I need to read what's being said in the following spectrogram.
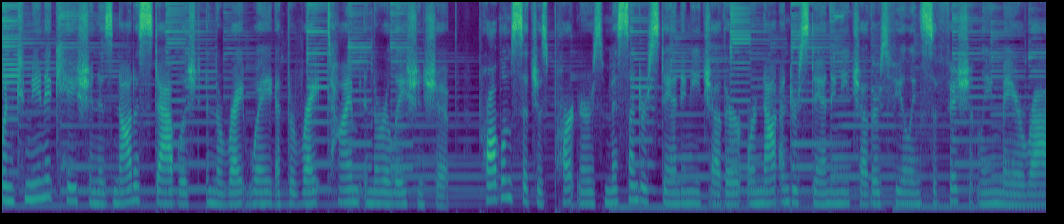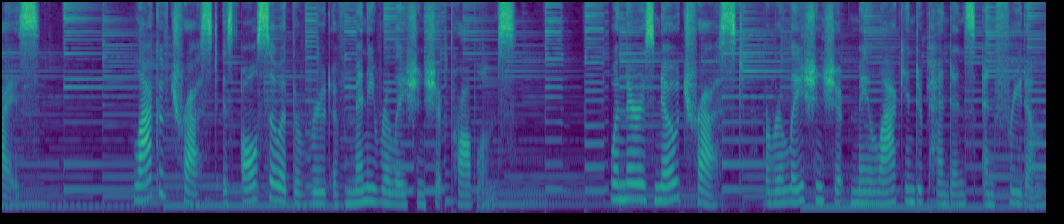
When communication is not established in the right way at the right time in the relationship, problems such as partners misunderstanding each other or not understanding each other's feelings sufficiently may arise. Lack of trust is also at the root of many relationship problems. When there is no trust, a relationship may lack independence and freedom.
